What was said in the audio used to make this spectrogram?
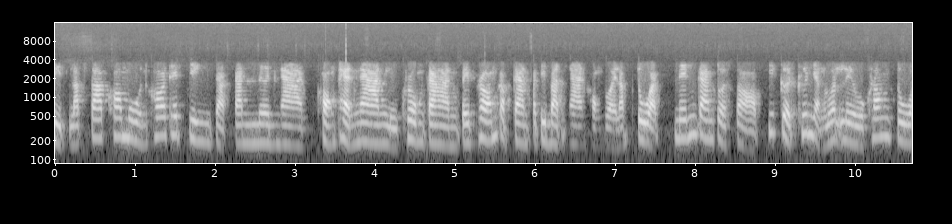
ติดรับทราบข้อมูลข้อเท็จจริงจากการดำเนินงานของแผนงานหรือโครงการไปพร้อมกับการปฏิบัติงานของหน่วยรับตรวจ เน้นการตรวจสอบที่เกิดขึ้นอย่างรวดเร็วคล่องตัว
